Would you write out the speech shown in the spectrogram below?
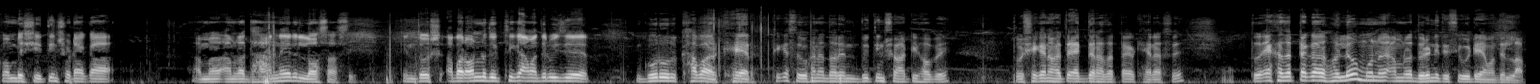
কম বেশি তিনশো টাকা আমরা আমরা ধানের লস আছি। কিন্তু আবার অন্য দিক থেকে আমাদের ওই যে গরুর খাবার, খের, ঠিক আছে? ওখানে ধরেন দুই তিনশো আটি হবে। তো সেখানে হয়তো এক দেড় হাজার টাকা খের আছে। তো এক হাজার টাকা হলেও মনে আমরা ধরে নিতেছি ওইটাই আমাদের লাভ।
